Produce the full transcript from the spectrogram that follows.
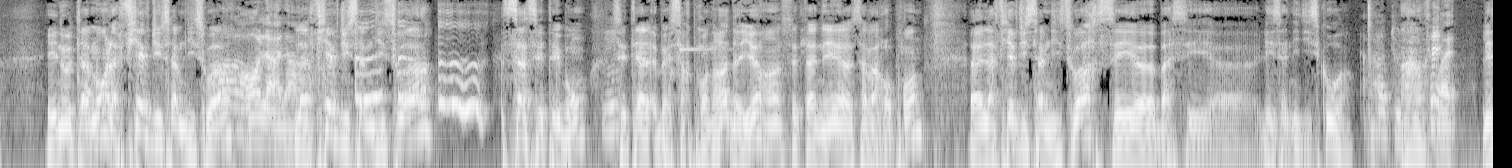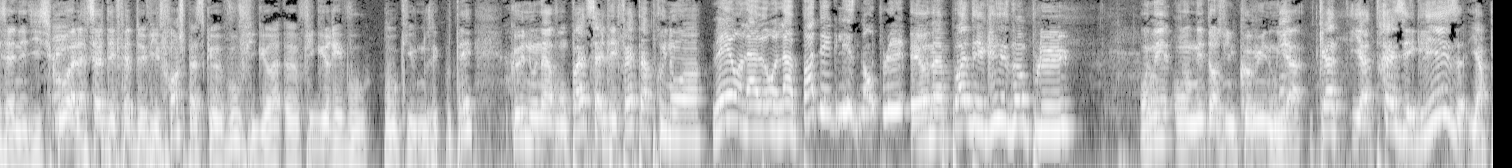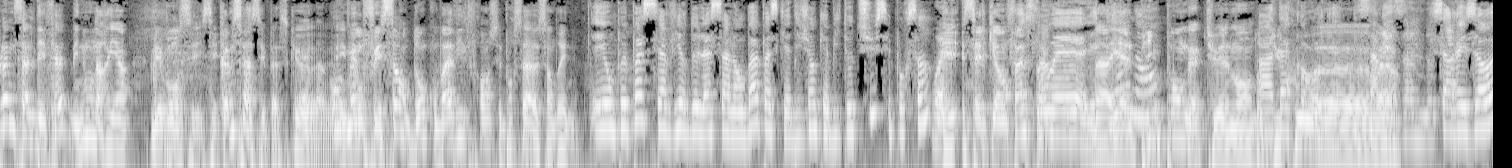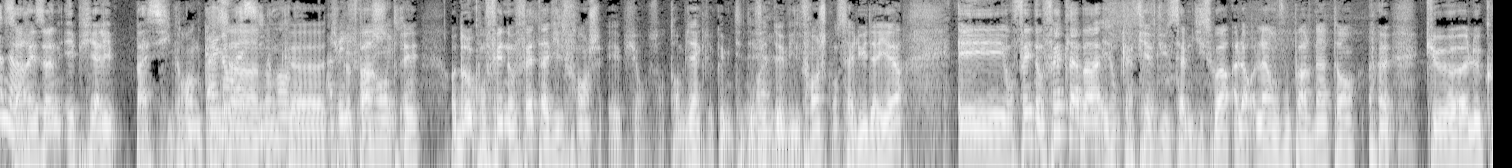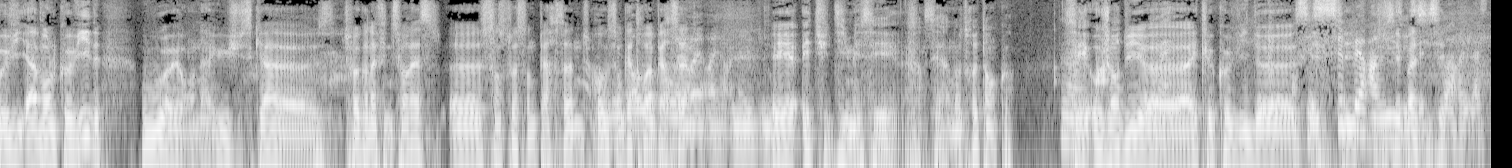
Et notamment la fièvre du samedi soir. Oh là là. La fièvre du samedi soir, ça c'était bon. C'était, à- ben, ça reprendra d'ailleurs. hein, cette année, euh, ça va reprendre. Euh, la fièvre du samedi soir, c'est, euh, bah, c'est euh, les années disco. Hein. Ah, tout Hein à fait. Ouais. Les années disco à la salle des fêtes de Villefranche, parce que vous figurez, euh, figurez-vous, vous qui nous écoutez, que nous n'avons pas de salle des fêtes à Prunois. Mais on a, on n'a pas d'église non plus. Et on n'a pas d'église non plus. On est, on est dans une commune où il y a quatre, il y a 13 églises, il y a plein de salles des fêtes, mais nous on n'a rien. Mais bon, c'est, c'est comme ça, c'est parce que, on et peut- mais on fait 100, donc on va à Villefranche, c'est pour ça, Sandrine. Et on peut pas se servir de la salle en bas parce qu'il y a des gens qui habitent au-dessus, c'est pour ça? Ouais. Et celle qui est en face là, Ouais, elle est bah, il y a le non? ping-pong actuellement, donc Ah, du d'accord, coup, euh, ça voilà. résonne. Ça résonne? Ça résonne et puis elle est pas si grande que Ah non, ça, si donc euh, À tu peux pas rentrer. Donc on fait nos fêtes à Villefranche et puis on s'entend bien avec le comité des fêtes de Villefranche qu'on salue d'ailleurs et on fait nos fêtes là-bas et donc la fièvre du samedi soir. Alors là on vous parle d'un temps que euh, le Covid avant le Covid où euh, on a eu jusqu'à euh, je crois qu'on a fait une soirée à euh, 160 personnes, je crois ou 180 Ouais, personnes. ouais, ouais. Et, et tu te dis mais c'est enfin, c'est un autre temps quoi. C'est aujourd'hui euh, avec le Covid euh, On s'est c'est- super c'est- je amusé sais pas cette si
